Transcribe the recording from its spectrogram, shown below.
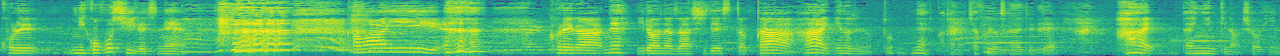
これ2個欲しいですね。あ かわいい。これがねいろんな雑誌ですとかはい。芸能人のと、ね、方が着用されてて、ね。はい。大人気の商品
